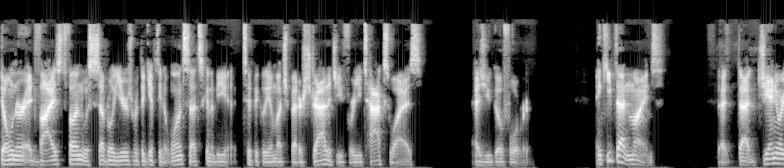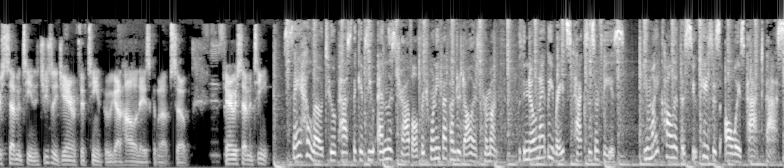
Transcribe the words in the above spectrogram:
donor advised fund with several years worth of gifting at once, that's going to be typically a much better strategy for you tax wise as you go forward. And keep that in mind that that January 17th, it's usually January 15th, but we got holidays coming up. So January 17th. Say hello to a pass that gives you endless travel for $2,500 per month with no nightly rates, taxes, or fees. You might call it the suitcase is always packed pass.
